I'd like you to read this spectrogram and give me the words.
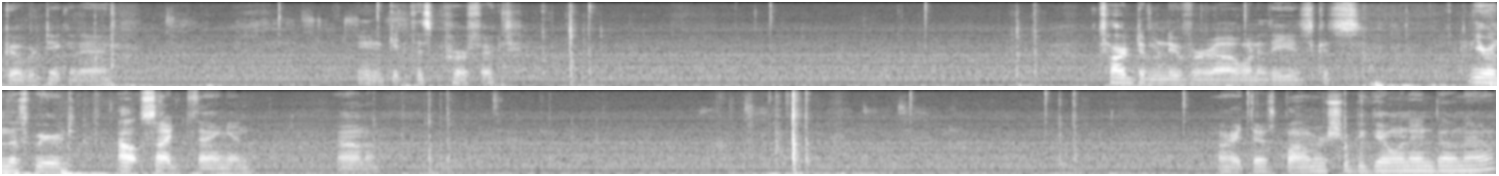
go. We're taking a. Need to get this perfect. It's hard to maneuver uh, one of these because you're in this weird outside thing, and I don't know. Alright, those bombers should be going in by now.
